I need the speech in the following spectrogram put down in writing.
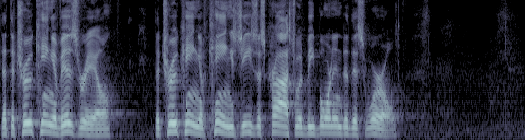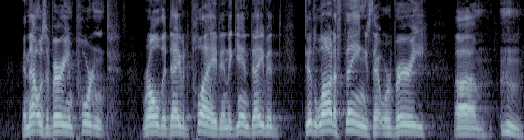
that the true King of Israel, the true King of Kings, Jesus Christ, would be born into this world. And that was a very important role that David played. And again, David did a lot of things that were very, um,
